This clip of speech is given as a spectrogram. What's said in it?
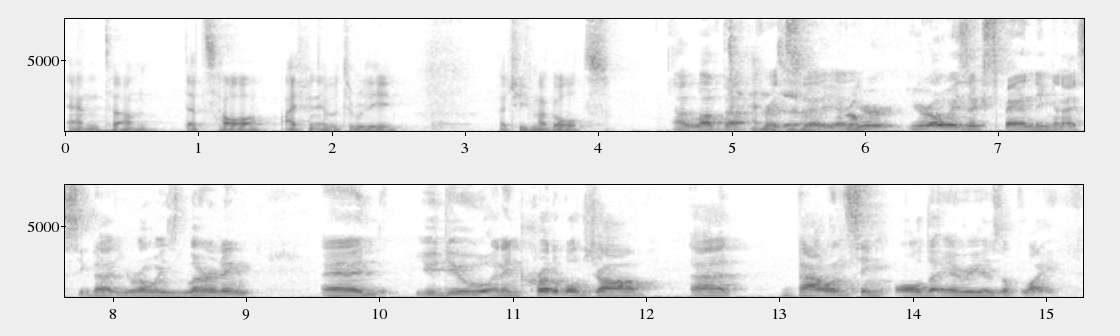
and um, that's how I've been able to really achieve my goals. I love that, and, Fritz. Uh, yeah, you're you're always expanding, and I see that you're always learning, and you do an incredible job at balancing all the areas of life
